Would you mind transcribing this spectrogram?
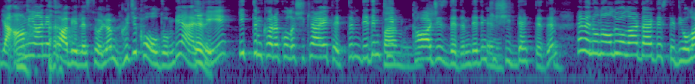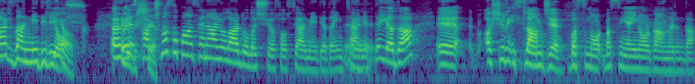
ya amiyane tabirle söylüyorum. Gıcık olduğum bir erkeği gittim karakola şikayet ettim. Dedim ki bir taciz dedim. Dedim ki şiddet dedim. Hemen onu alıyorlar derdest ediyorlar zannediliyor. Yok, öyle Böyle bir şey yok. saçma sapan senaryolar dolaşıyor sosyal medyada, internette ya da e, aşırı İslamcı basın or- basın yayın organlarında.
